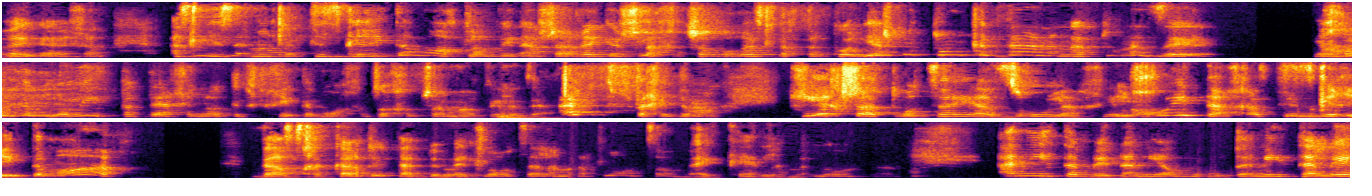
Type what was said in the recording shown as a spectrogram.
רגע אחד. אז לי זה אמרת לה, תסגרי את המוח, את לא מבינה שהרגע שלך עכשיו הורס לך את הכל. יש נתון קטן, הנתון הזה יכול גם לא להתפתח אם לא תפתחי את המוח. את זוכרת שאמרתי לזה, אל תפתחי את המוח. כי איך שאת רוצה יעזרו לך, ילכו איתך, אז תסגרי את המוח. ואז חקרתי אותה, את באמת לא רוצה, למה את לא רוצה? אולי כן, למה לא? אני אתאבד, אני אמות, אני אתעלה,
